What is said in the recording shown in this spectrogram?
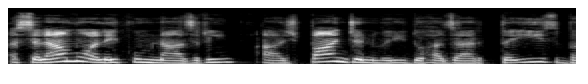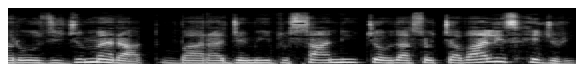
असलकुम नाजरीन आज पाँच जनवरी दो हज़ार तेईस बरोजी जुमेरात बारह जमीदुसानी चौदह सौ चवालीस हिजरी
